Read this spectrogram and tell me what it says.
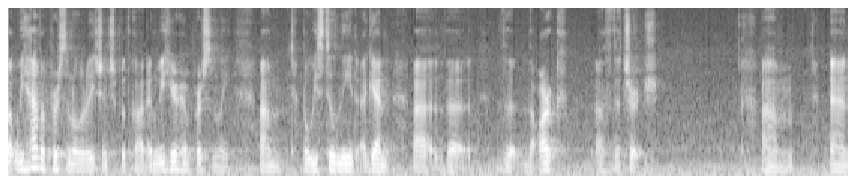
but we have a personal relationship with God, and we hear Him personally. Um, but we still need, again, uh, the, the the ark of the church. Um, and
